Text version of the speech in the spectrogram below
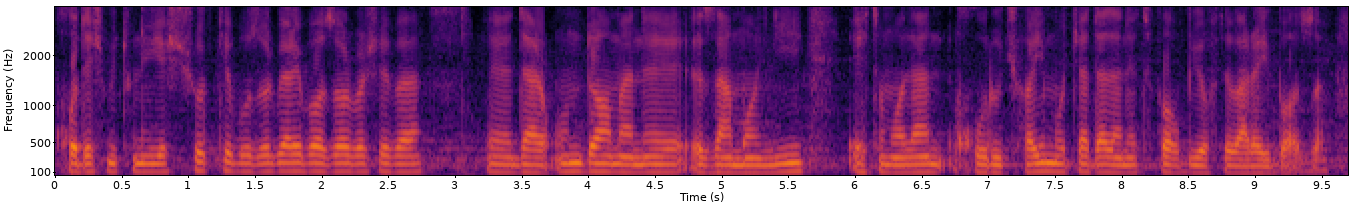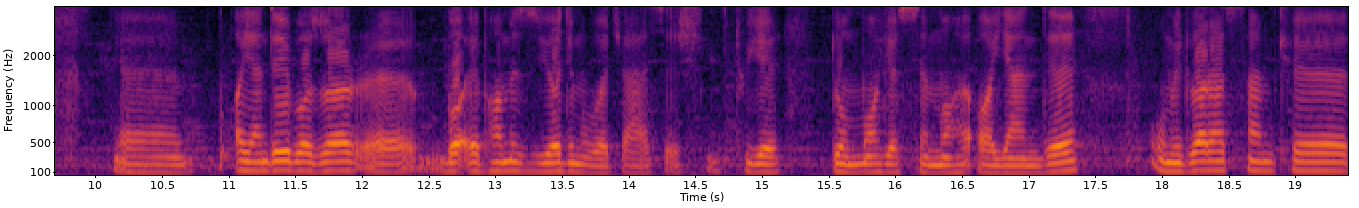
خودش می‌تونه یه شوک بزرگ برای بازار باشه و در اون دامنه زمانی احتمالا خروج های مجددا اتفاق بیفته برای بازار. آینده بازار با ابهام زیادی مواجه هستش. توی دو ماه یا سه ماه آینده امیدوار هستم که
